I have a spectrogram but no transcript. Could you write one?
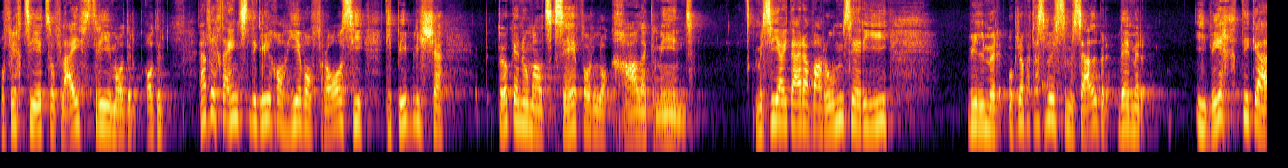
Und vielleicht sind jetzt auf Livestream oder, oder, ja, vielleicht Einzelne gleich auch hier, die froh sind, die biblischen Bögen nochmal zu sehen vor der lokalen Gemeinde. Wir sind ja in dieser Warum-Serie, weil wir, und ich glaube, das wissen wir selber, wenn wir in wichtigen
